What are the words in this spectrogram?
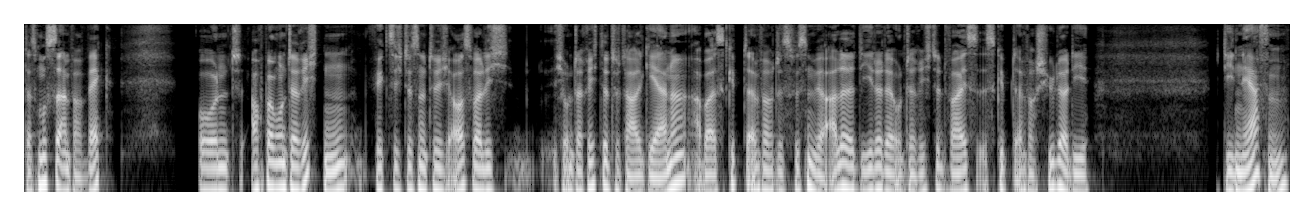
das musste einfach weg. Und auch beim Unterrichten wirkt sich das natürlich aus, weil ich, ich unterrichte total gerne, aber es gibt einfach, das wissen wir alle, jeder, der unterrichtet, weiß, es gibt einfach Schüler, die, die nerven.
